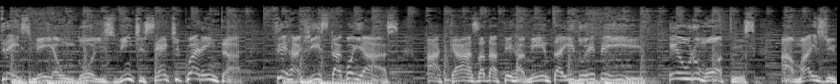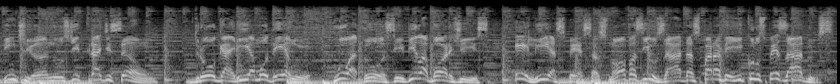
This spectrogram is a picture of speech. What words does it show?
3612-2740. Ferragista Goiás, a casa da ferramenta e do EPI. Euromotos, há mais de 20 anos de tradição. Drogaria Modelo, Rua 12, Vila Borges. Elias Peças Novas e Usadas para Veículos Pesados.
